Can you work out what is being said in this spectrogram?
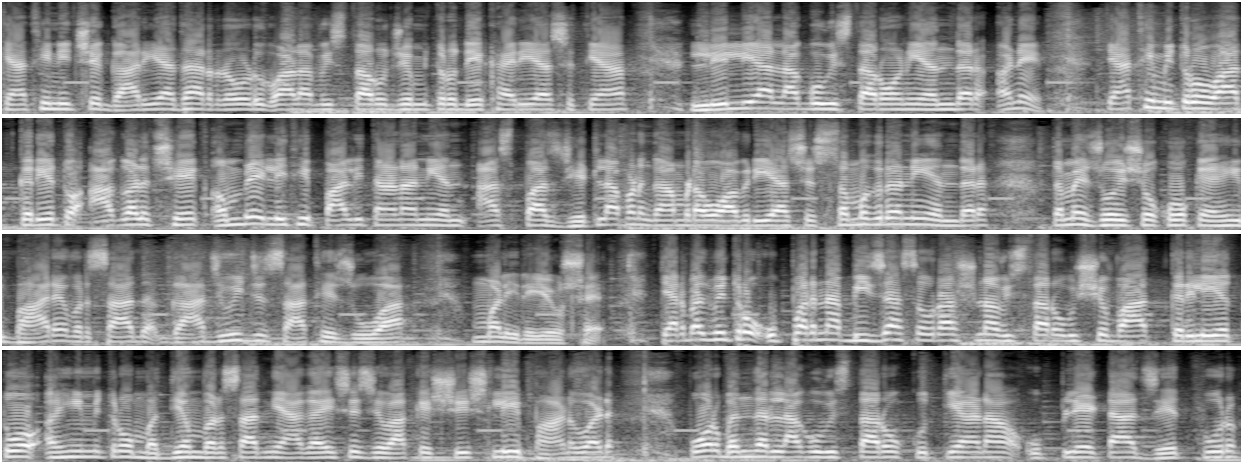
ત્યાંથી નીચે ગારિયાધાર રોડવાળા વિસ્તારો જે મિત્રો દેખાઈ રહ્યા છે, ત્યાં લીલિયા લાગુ વિસ્તારોની અંદર. અને ત્યાંથી મિત્રો વાત કરીએ તો આગળ છે અમરેલીથી પાલીતાણાની આસપાસ જેટલા પણ ગામડાઓ આવી રહ્યા છે, સમગ્રની અંદર તમે જોઈ શકો કે અહીં ભારે વરસાદ ગાજવીજ સાથે જોવા મળી રહ્યો છે. ત્યારબાદ મિત્રો, ઉપરના બીજા સૌરાષ્ટ્રના વિસ્તારો વિશે વાત કરી લઈએ તો અહીં મિત્રો મધ્યમ વરસાદની આગાહી છે, જેવા કે શિશલી, ભાણવડ, પોરબંદર લાગુ વિસ્તારો, કુતિયાણા, ઉપલેટા, જેતપુર.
